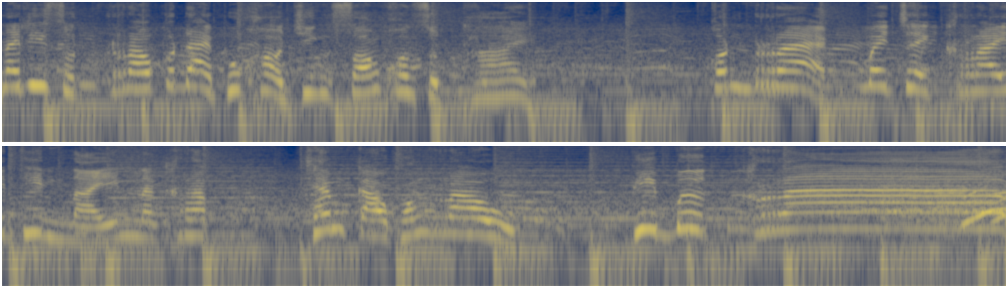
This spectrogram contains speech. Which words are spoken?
ในที่สุดเราก็ได้ผู้เข้าชิงสองคนสุดท้าย คนแรกไม่ใช่ใครที่ไหนนะครับ แชมป์เก่าของเรา พี่บึกครับ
